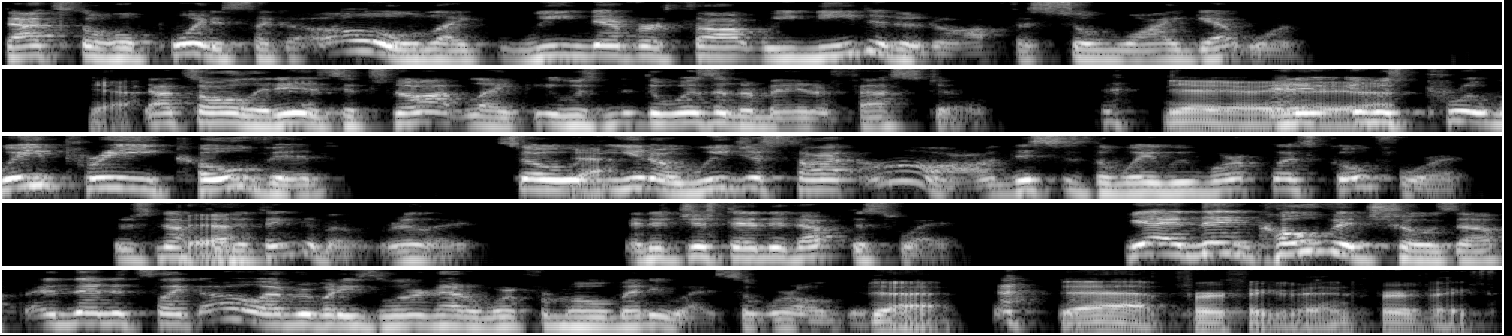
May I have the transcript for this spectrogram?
that's the whole point. It's like oh like we never thought we needed an office so why get one yeah, that's all it is. It's not like it was. There wasn't a manifesto. Yeah, yeah, yeah. and it, yeah. it was pre, way pre-COVID. So yeah. you know, we just thought, oh, this is the way we work. Let's go for it. There's nothing to think about really, and it just ended up this way. Yeah, and then COVID shows up, and then it's like, oh, everybody's learned how to work from home anyway, so we're all good. Yeah, yeah, perfect, man, perfect.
